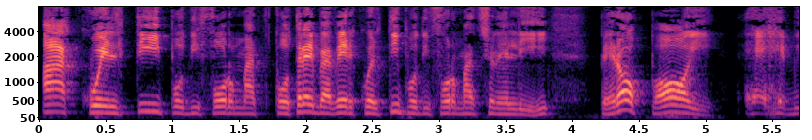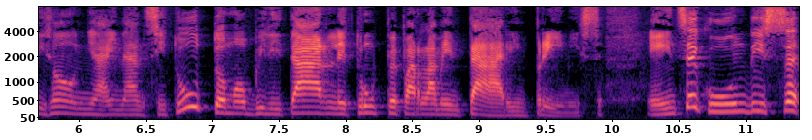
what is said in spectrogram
ha quel tipo di formazione, potrebbe avere quel tipo di formazione lì, però poi eh, bisogna innanzitutto mobilitare le truppe parlamentari in primis e in secundis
